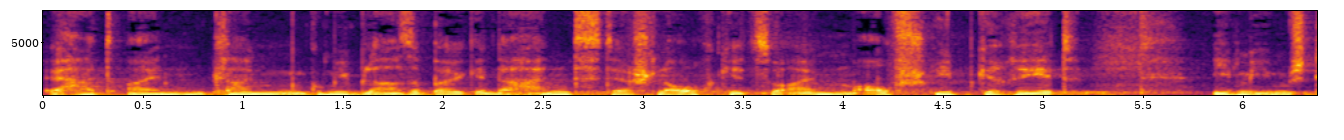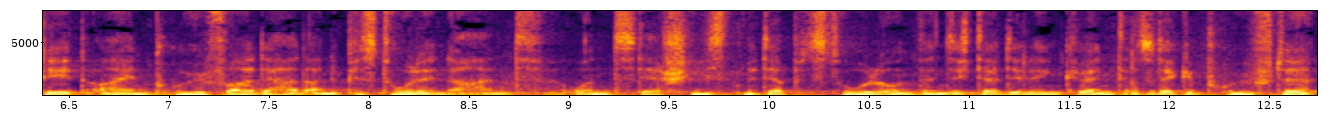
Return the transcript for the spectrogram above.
Er hat einen kleinen Gummiblasebalg in der Hand. Der Schlauch geht zu einem Aufschriebgerät. Neben ihm steht ein Prüfer, der hat eine Pistole in der Hand und der schießt mit der Pistole und wenn sich der Delinquent, also der Geprüfte,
